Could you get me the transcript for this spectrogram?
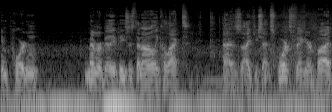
important memorabilia pieces to not only collect as like you said sports figure but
